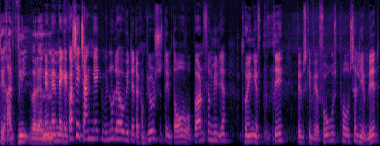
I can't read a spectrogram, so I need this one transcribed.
Det er ret vildt, hvordan... Men, men man kan godt se tanken, ikke? Nu laver vi det der computersystem, der overvåger børnefamilier, point efter det, hvem skal vi have fokus på, så lige om lidt,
